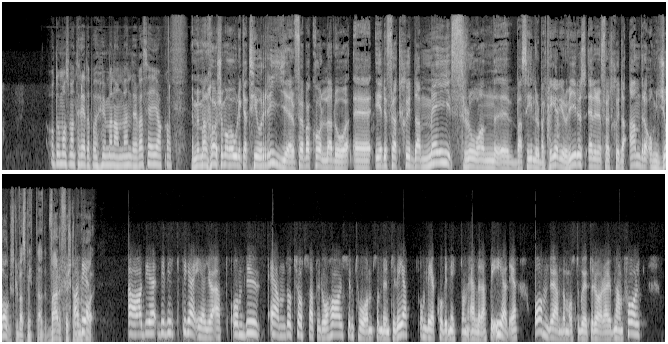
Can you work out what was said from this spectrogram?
Och då måste man ta reda på hur man använder det. Vad säger Jakob? Ja, men man hör så många olika teorier. Får jag bara kolla då, eh, är det för att skydda mig från eh, baciller och bakterier och virus eller är det för att skydda andra om jag skulle vara smittad? Varför ska Ja, man det- ha? Ja, det, det viktiga är ju att om du ändå, trots att du då har symptom som du inte vet om det är covid-19 eller att det är det, om du ändå måste gå ut och röra dig bland folk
